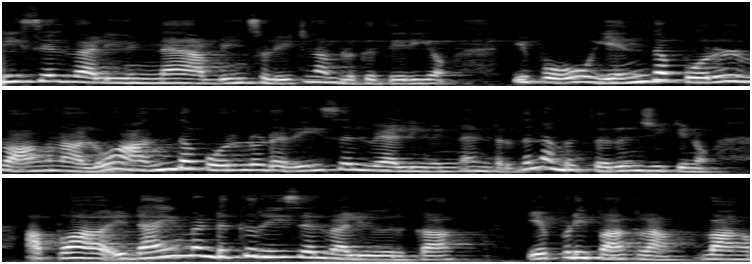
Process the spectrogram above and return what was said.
ரீசேல் வேல்யூ என்ன அப்படின்னு சொல்லிட்டு நம்மளுக்கு தெரியும். இப்போது எந்த பொருள் வாங்கினாலும் அந்த பொருளோட ரீசேல் வேல்யூ என்னன்றது நம்ம தெரிஞ்சுக்கணும். அப்போ டைமண்டுக்கு ரீசேல் வேல்யூ இருக்கா? எப்படி பார்க்கலாம்? வாங்க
